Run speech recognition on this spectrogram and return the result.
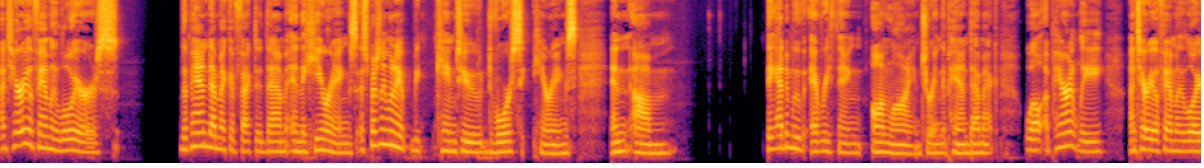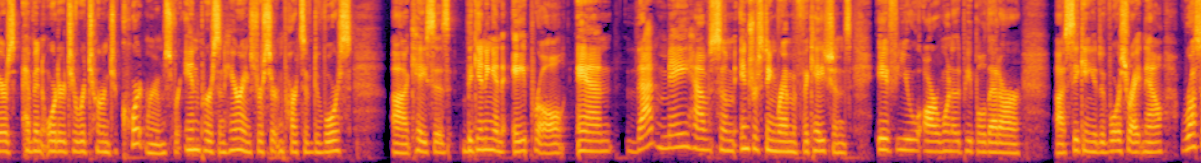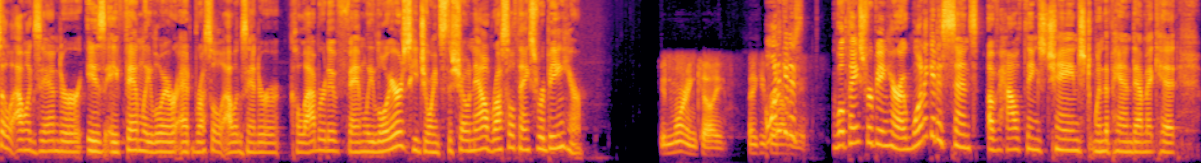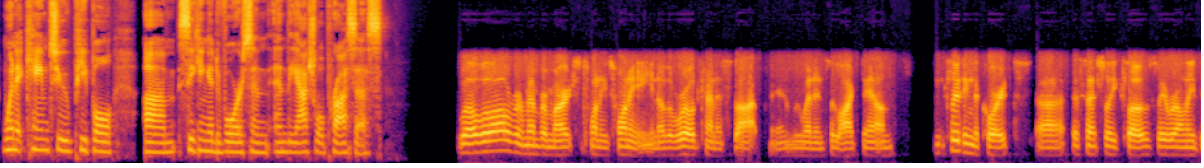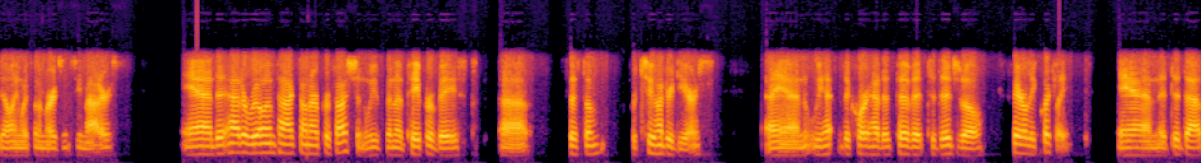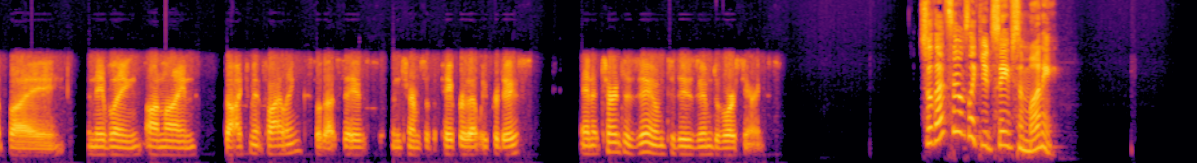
Ontario family lawyers, the pandemic affected them and the hearings, especially when it came to divorce hearings. And um, they had to move everything online during the pandemic. Well, apparently, Ontario family lawyers have been ordered to return to courtrooms for in-person hearings for certain parts of divorce uh, cases beginning in April. And that may have some interesting ramifications if you are one of the people that are uh, seeking a divorce right now. Russell Alexander is a family lawyer at Russell Alexander Collaborative Family Lawyers. He joins the show now. Russell, thanks for being here. Good morning, Kelly. Thank you for having me. Well, thanks for being here. I want to get a sense of how things changed when the pandemic hit, when it came to people um, seeking a divorce and, and the actual process. Well, we'll all remember March 2020. You know, the world kind of stopped and we went into lockdown, including the courts, uh, essentially closed. They were only dealing with emergency matters. And it had a real impact on our profession. We've been a paper based uh, system for 200 years and we ha- the court had to pivot to digital fairly quickly, and it did that by enabling online document filing, so that saves in terms of the paper that we produce, and it turned to Zoom to do Zoom divorce hearings. So that sounds like you'd save some money.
